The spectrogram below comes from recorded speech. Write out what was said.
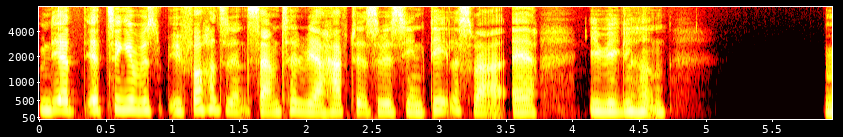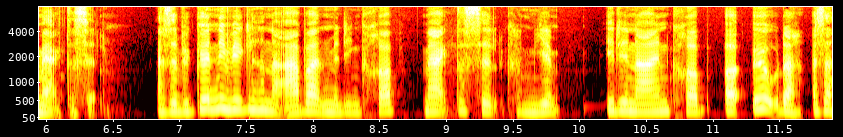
Jeg, jeg tænker, hvis, i forhold til den samtale, vi har haft her, så vil jeg sige, en del af svaret er i virkeligheden, mærk dig selv. Altså begynd i virkeligheden at arbejde med din krop, mærk dig selv, kom hjem i din egen krop og øv dig. Altså,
